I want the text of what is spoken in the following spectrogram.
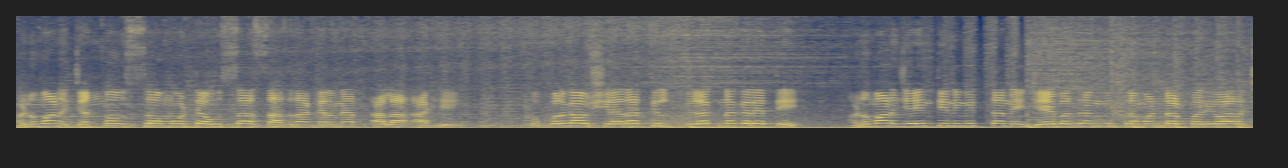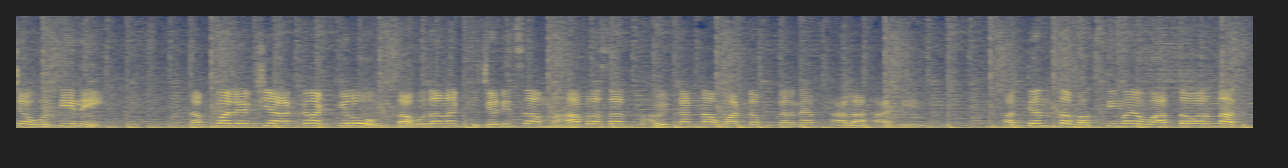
हनुमान जन्म उत्सव मोठ्या उत्साहात साजरा करण्यात आला आहे. कोपरगाव शहरातील टिळकनगर येथे हनुमान जयंती निमित्ताने जय बजरंग मित्र मंडळ परिवाराच्या वतीने तब्बल एकशे अकरा किलो साबुदाणा खिचडीचा महाप्रसाद भाविकांना वाटप करण्यात आला आहे. अत्यंत भक्तिमय वातावरणात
